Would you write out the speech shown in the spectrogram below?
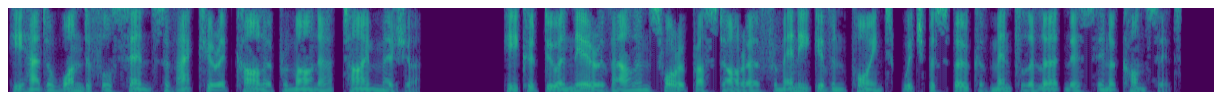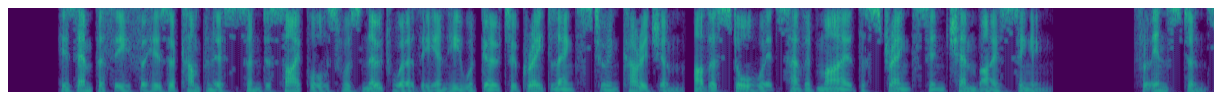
He had a wonderful sense of accurate kala pramana time measure. He could do a niraval and Swaraprastara from any given point, which bespoke of mental alertness in a concert. His empathy for his accompanists and disciples was noteworthy and he would go to great lengths to encourage them. Other stalwarts have admired the strengths in Chembai's singing. For instance,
